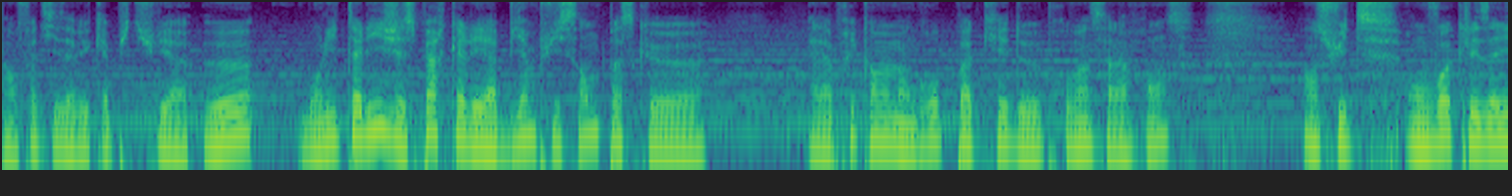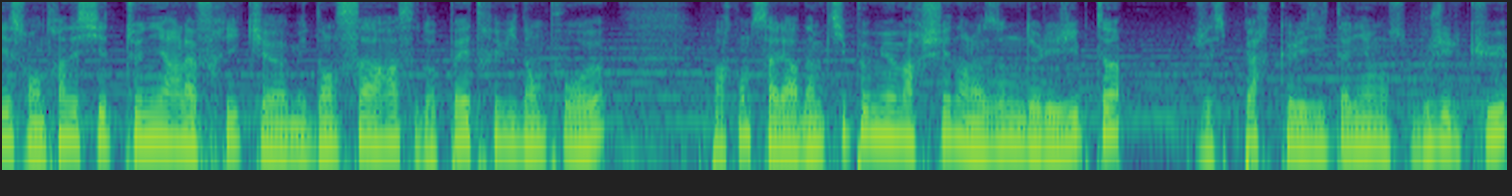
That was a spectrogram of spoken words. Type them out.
en fait, ils avaient capitulé à eux. Bon, l'Italie, j'espère qu'elle est bien puissante parce que elle a pris quand même un gros paquet de provinces à la France. Ensuite, on voit que les Alliés sont en train d'essayer de tenir l'Afrique, euh, mais dans le Sahara, ça doit pas être évident pour eux. Par contre, ça a l'air d'un petit peu mieux marcher dans la zone de l'Egypte. J'espère que les Italiens vont se bouger le cul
